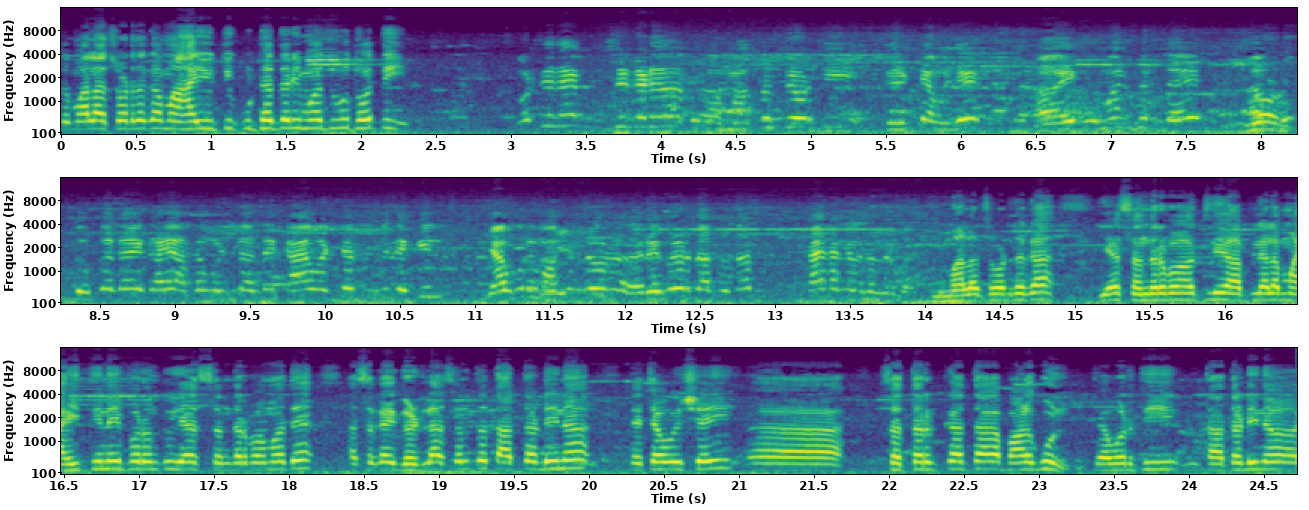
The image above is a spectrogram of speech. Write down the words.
तर मला असं वाटतं का महायुती कुठेतरी मजबूत होती. गोडसे साहेब दुसरीकडे मातोश्रीवरती फिरत्या म्हणजे एक विमान फिरत आहे. हो. खूप धोकादायक आहे असं म्हटलं जातं. काय वाटतं तुम्ही देखील यापूर्वी रेग्युलर जात होतात काय सांगाल संदर्भात? मला असं वाटतं का या संदर्भातली आपल्याला माहिती नाही परंतु या संदर्भामध्ये असं काही घडलं असेल तर तातडीनं त्याच्याविषयी सतर्कता बाळगून त्यावरती तातडीनं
